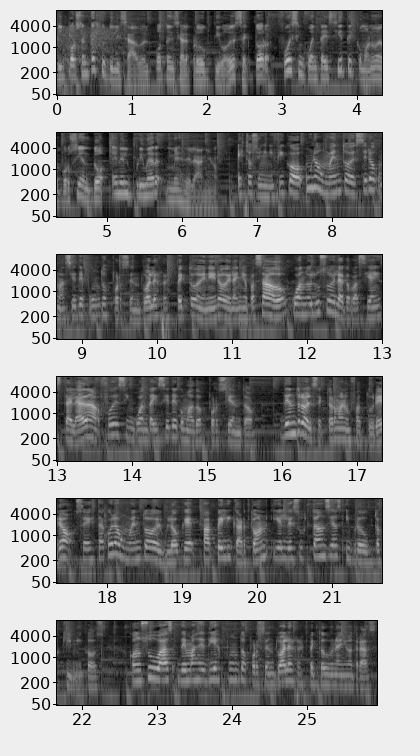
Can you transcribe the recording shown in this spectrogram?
El porcentaje utilizado, el potencial productivo del sector, fue 57,9% en el primer mes del año. Esto significó un aumento de 0,7 puntos porcentuales respecto de enero del año pasado, cuando el uso de la capacidad instalada fue de 57,2%. Dentro del sector manufacturero se destacó el aumento del bloque papel y cartón y el de sustancias y productos químicos, con subas de más de 10 puntos porcentuales respecto de un año atrás.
